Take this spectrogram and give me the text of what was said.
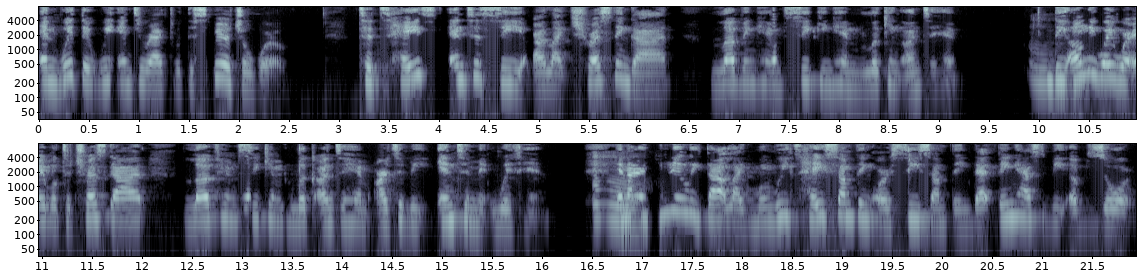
and with it, we interact with the spiritual world. To mm-hmm. taste and to see are like trusting God, loving Him, seeking Him, looking unto Him. The mm-hmm. only way we're able to trust God, love Him, seek Him, look unto Him are to be intimate with Him. And I mm-hmm. immediately thought, like, when we taste something or see something, that thing has to be absorbed.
